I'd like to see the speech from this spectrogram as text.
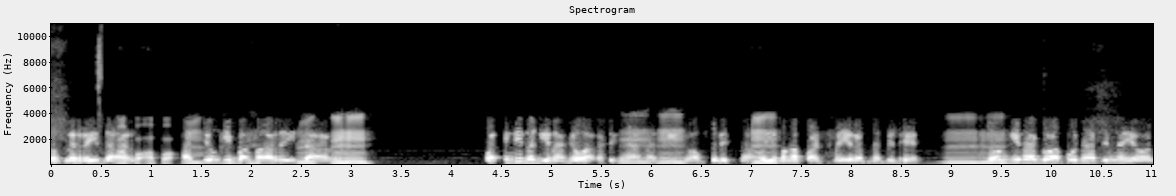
Radar. Opo, opo. At Mm. yung ibang mga radar, Mhm. Well, hindi na ginagawa kasi nga Mm, naging mm. obsolete na. O Mm. yung mga parts mahirap na bilhin. Mhm. So ang ginagawa po natin ngayon,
